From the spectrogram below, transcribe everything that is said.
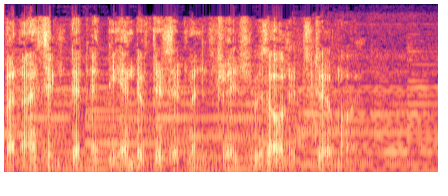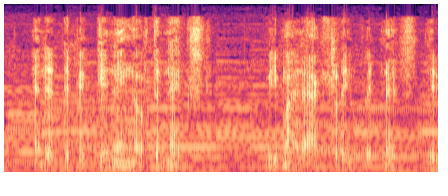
But I think that at the end of this administration, with all its turmoil, and at the beginning of the next, we might actually witness the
